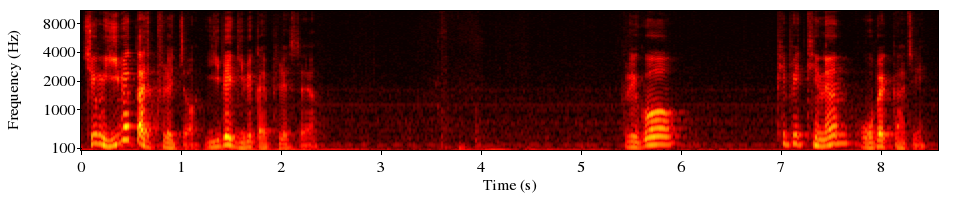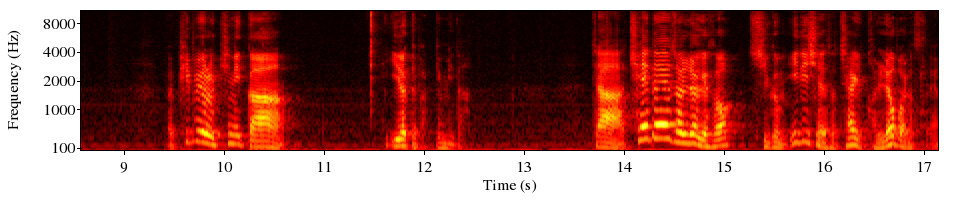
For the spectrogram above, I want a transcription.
지금 200까지 풀렸죠. 200, 200까지 풀렸어요. 그리고 PPT는 500까지. PBO를 키니까 이렇게 바뀝니다. 자 최대 전력에서 지금 EDC에서 제약이 걸려버렸어요.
